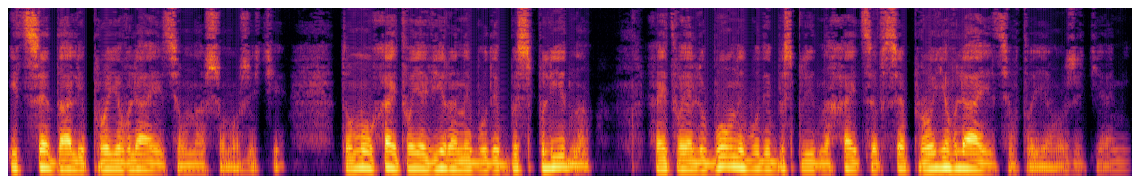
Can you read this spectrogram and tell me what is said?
і це далі проявляється в нашому житті. Тому хай твоя віра не буде безплідна, хай твоя любов не буде безплідна, хай це все проявляється в твоєму житті. Амінь.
